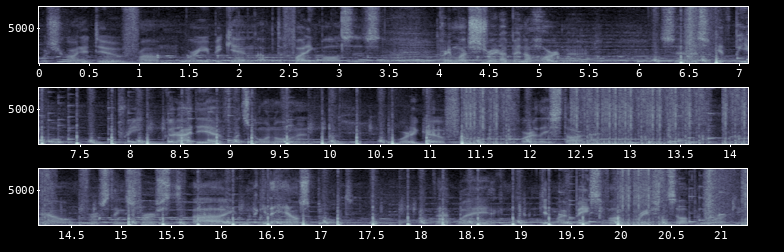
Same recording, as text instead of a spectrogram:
what you're going to do from where you begin up to fighting bosses, pretty much straight up into hard mode. So this will give people a pretty good idea of what's going on and where to go from where they start at. Now, first things first, I want to get a house built. That way I can get my base of operations up and working.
